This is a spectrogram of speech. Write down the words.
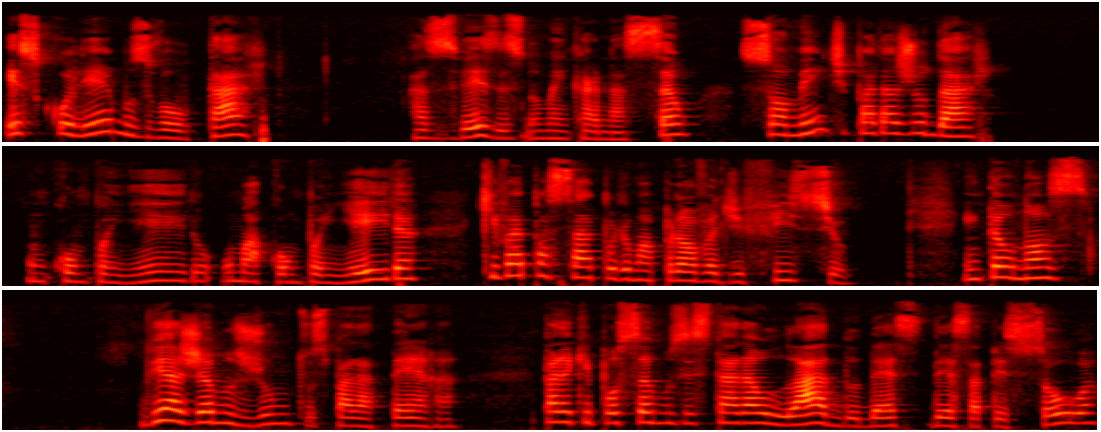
escolhemos voltar, às vezes numa encarnação, somente para ajudar um companheiro, uma companheira que vai passar por uma prova difícil. Então nós viajamos juntos para a Terra para que possamos estar ao lado desse, dessa pessoa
